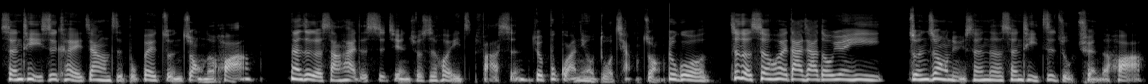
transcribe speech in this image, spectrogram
身体是可以这样子不被尊重的话，那这个伤害的事件就是会一直发生，就不管你有多强壮。如果这个社会大家都愿意尊重女生的身体自主权的话，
